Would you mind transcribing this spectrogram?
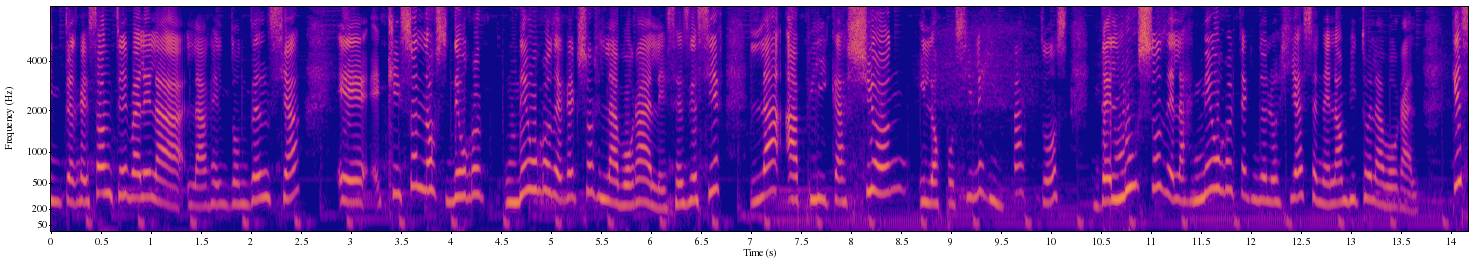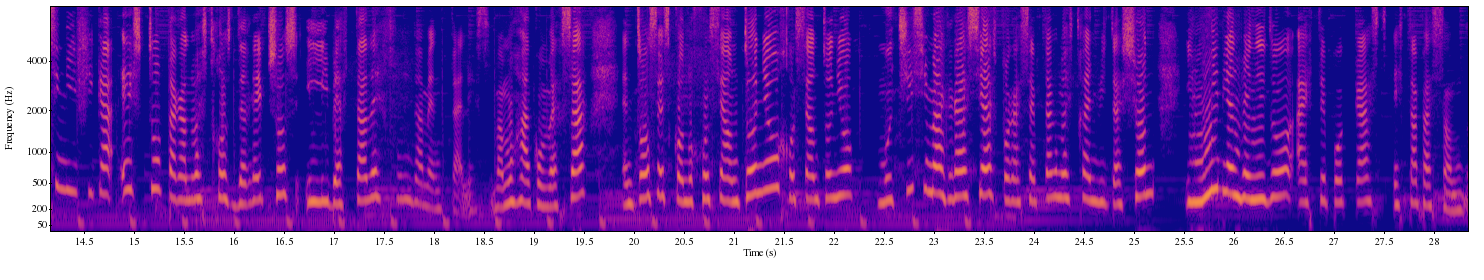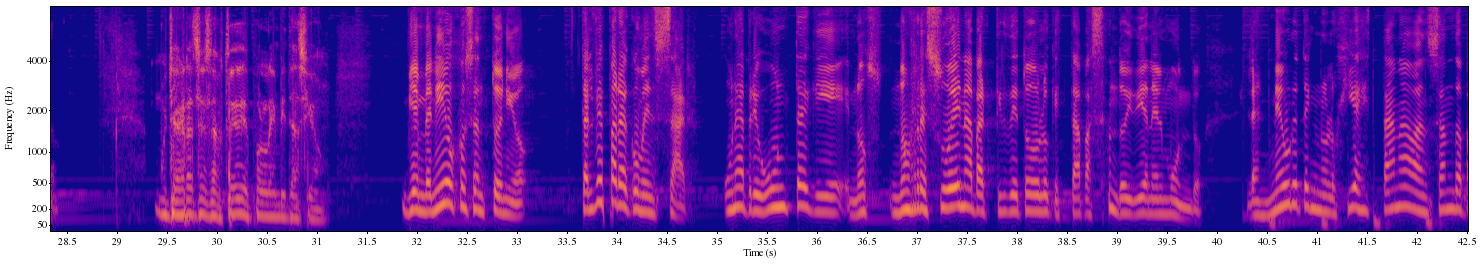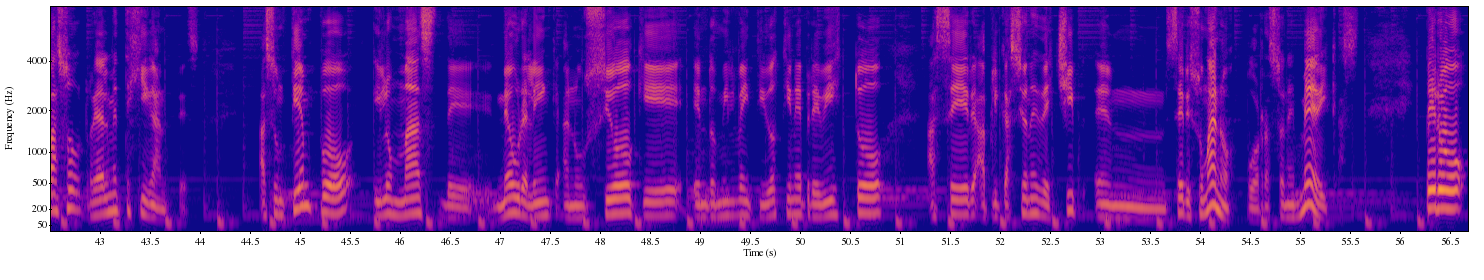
interesante, vale la, redundancia, eh, que son los neuro, neuroderechos laborales, es decir, la aplicación y los posibles impactos del uso de las neurotecnologías en el ámbito laboral. ¿Qué significa esto para nuestros derechos y libertades fundamentales? Vamos a conversar entonces con José Antonio. José Antonio, muchísimas gracias por aceptar nuestra invitación y muy bienvenido a este podcast Está pasando. Muchas gracias a ustedes por la invitación. Bienvenido, José Antonio. Tal vez para comenzar, una pregunta que nos, nos resuena a partir de todo lo que está pasando hoy día en el mundo. Las neurotecnologías están avanzando a pasos realmente gigantes. Hace un tiempo, Elon Musk de Neuralink anunció que en 2022 tiene previsto hacer aplicaciones de chip en seres humanos por razones médicas. Pero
